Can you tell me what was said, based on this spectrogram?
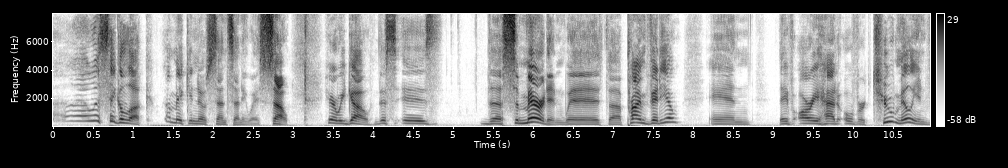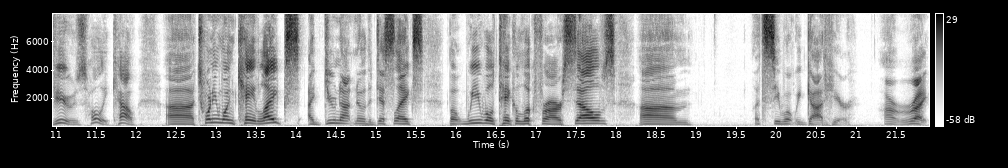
Uh, let's take a look. I'm making no sense, anyways. So here we go. This is the Samaritan with uh, Prime Video, and They've already had over 2 million views. Holy cow. Uh, 21K likes. I do not know the dislikes, but we will take a look for ourselves. Um, let's see what we got here. All right.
